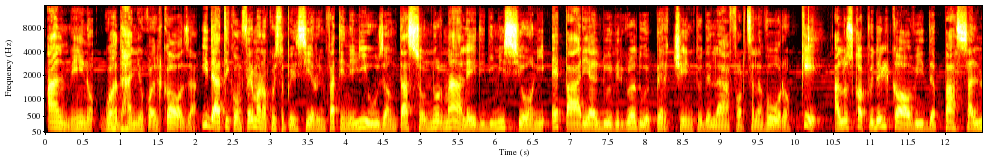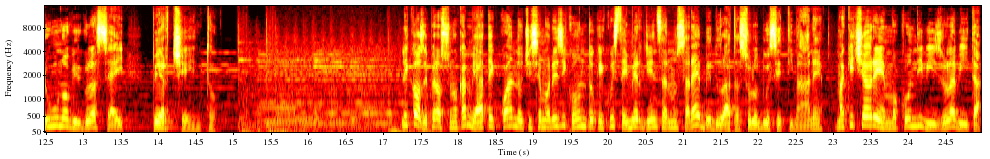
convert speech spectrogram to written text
almeno guadagno qualcosa. I dati confermano questo pensiero, infatti negli USA un tasso normale di dimissioni è pari al 2,2% della forza lavoro, che allo scoppio del Covid passa all'1,6%. Le cose però sono cambiate quando ci siamo resi conto che questa emergenza non sarebbe durata solo due settimane, ma che ci avremmo condiviso la vita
